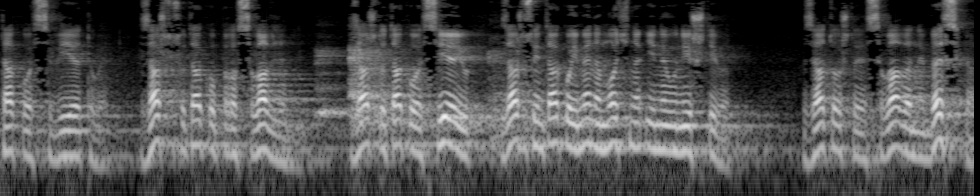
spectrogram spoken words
tako svijetle? Zašto su tako proslavljeni? Zašto tako sijeju? Zašto su im tako imena moćna i neuništiva? Zato što je slava nebeska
